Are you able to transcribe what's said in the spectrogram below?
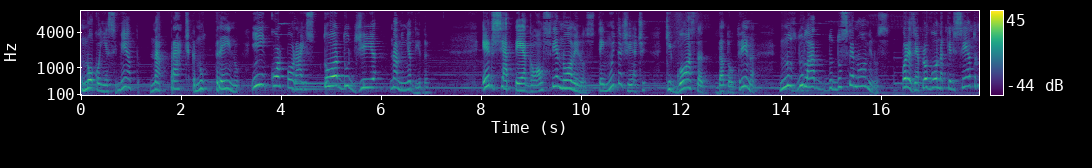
no conhecimento, na prática, no treino, incorporar isso todo dia na minha vida eles se apegam aos fenômenos. Tem muita gente que gosta da doutrina nos, do lado dos fenômenos. Por exemplo, eu vou naquele centro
